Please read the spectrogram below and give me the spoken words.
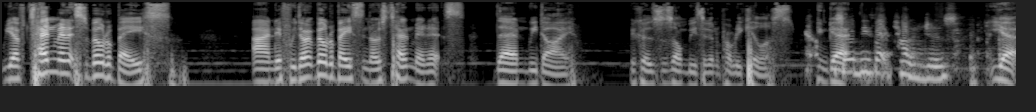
we have 10 minutes to build a base, and if we don't build a base in those 10 minutes, then we die. Because the zombies are going to probably kill us. You can get So these like challenges. Yeah,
